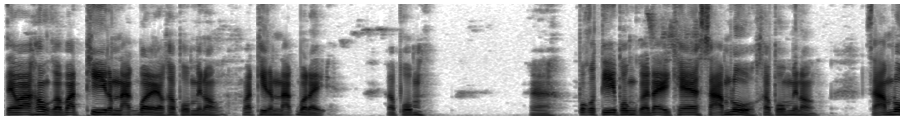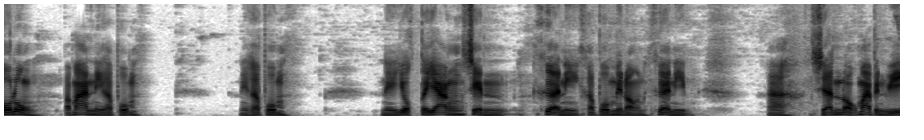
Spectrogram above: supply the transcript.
แต่ว่าเขากับวัดที่น้ำหนักบ่ได้หรอกครับผมพี่น้องวัดที่น้ำหนักบ่ได้ครับผมอ่าปกติผมก็ได้แค่สามโลครับผมพี่น้องสามโลลงประมาณนี้ครับผมนี่ครับผมนี่ยกตัวอย่างเช่นเครื่อนี่ครับผมพี่น้องเครื่อนี่อ่าเฉือนออกมาเป็นวี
